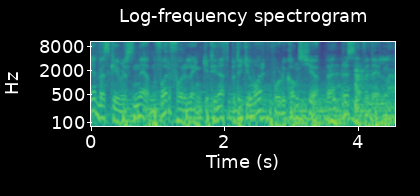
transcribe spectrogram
Se beskrivelsen nedenfor for lenker til nettbutikken vår, hvor du kan kjøpe reservedelene.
